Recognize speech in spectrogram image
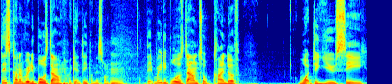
this kind of really boils down. We're getting deep on this one. Hmm. It really boils down to kind of what do you see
